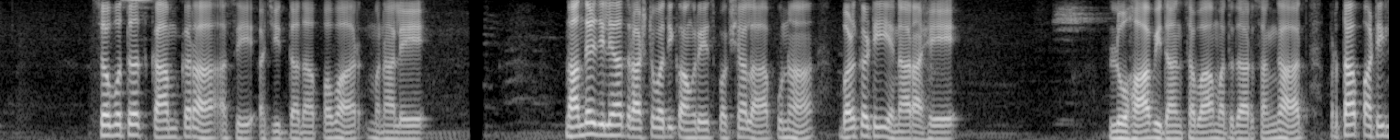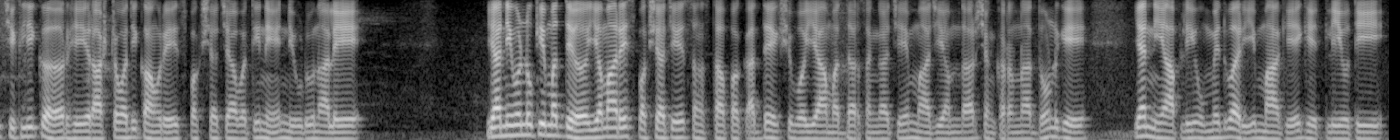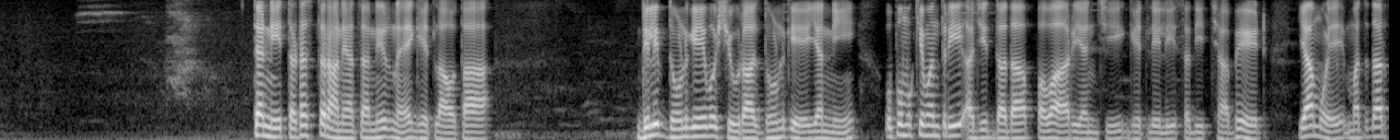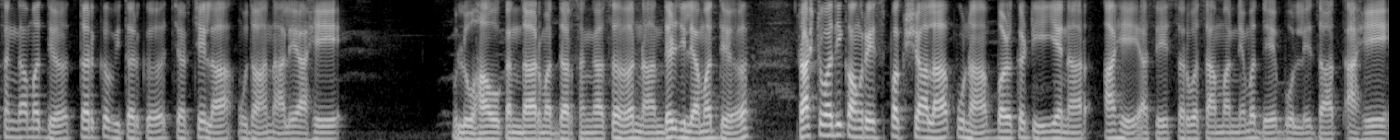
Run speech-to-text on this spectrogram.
सोबतच काम करा असे अजितदादा पवार म्हणाले. नांदेड जिल्ह्यात राष्ट्रवादी काँग्रेस पक्षाला पुन्हा बळकटी येणार आहे. लोहा विधानसभा मतदारसंघात प्रताप पाटील चिखलीकर हे राष्ट्रवादी काँग्रेस पक्षाच्या वतीने निवडून आले. या निवडणुकीमध्ये एम आर एस पक्षाचे संस्थापक अध्यक्ष व या मतदारसंघाचे माजी आमदार शंकरनाथ दोंडगे यांनी आपली उमेदवारी मागे घेतली होती. त्यांनी तटस्थ राहण्याचा निर्णय घेतला होता. दिलीप धोंडगे व शिवराज धोंडगे यांनी उपमुख्यमंत्री अजितदादा पवार यांची घेतलेली सदिच्छा भेट यामुळे मतदारसंघामध्ये तर्कवितर्क चर्चेला उधाण आले आहे. लोहा व कंधार मतदारसंघासह नांदेड जिल्ह्यामध्ये राष्ट्रवादी काँग्रेस पक्षाला पुन्हा बळकटी येणार आहे असे सर्वसामान्यमध्ये बोलले जात आहे.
